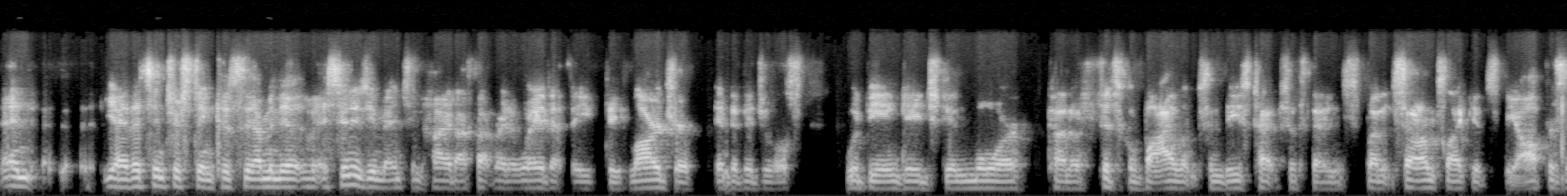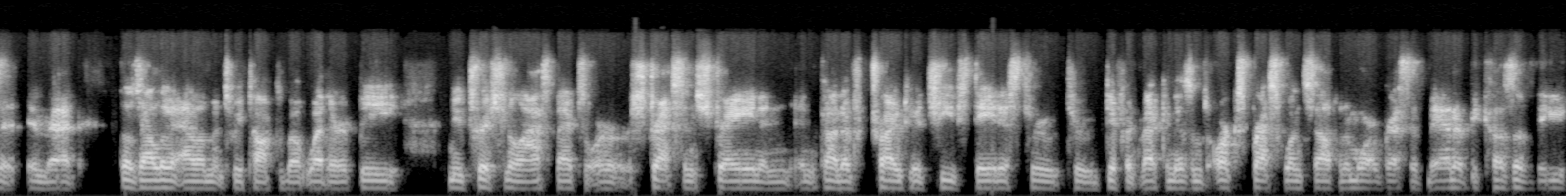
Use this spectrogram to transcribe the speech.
And yeah, that's interesting because I mean, the, as soon as you mentioned height, I thought right away that the, the larger individuals would be engaged in more kind of physical violence and these types of things. But it sounds like it's the opposite in that those other elements we talked about, whether it be nutritional aspects or stress and strain and, and kind of trying to achieve status through through different mechanisms or express oneself in a more aggressive manner because of the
